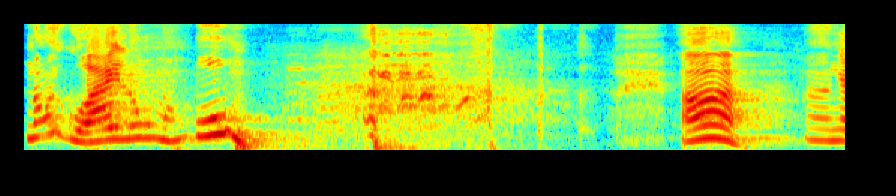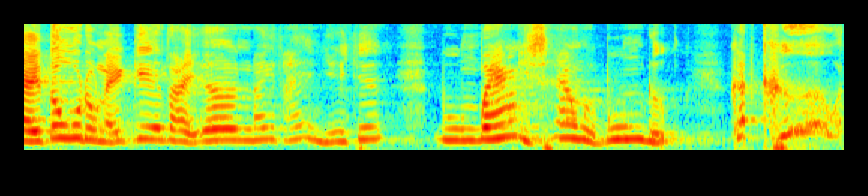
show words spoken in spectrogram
Nói hoài luôn mà không buông. À, ngày tu đồ này kia thầy ơi thấy thấy gì chứ. Buôn bán thì sao mà buông được? Khách khứa quá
